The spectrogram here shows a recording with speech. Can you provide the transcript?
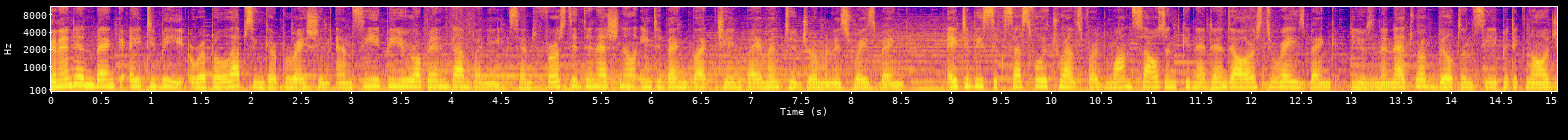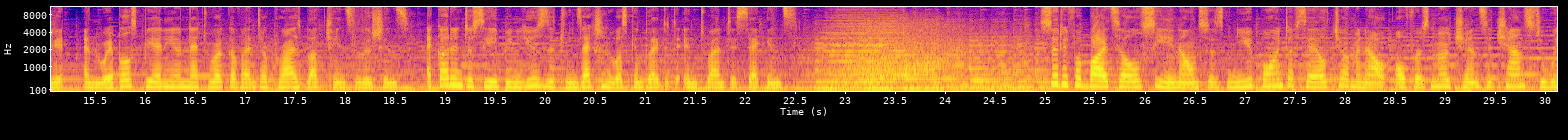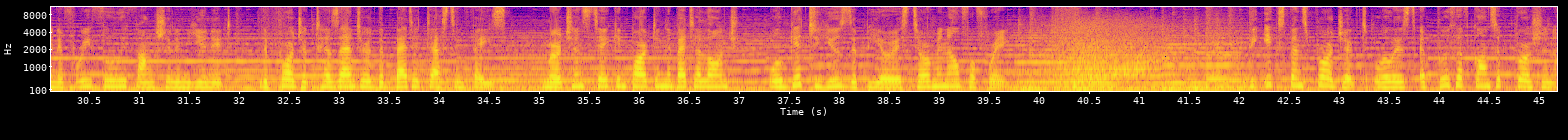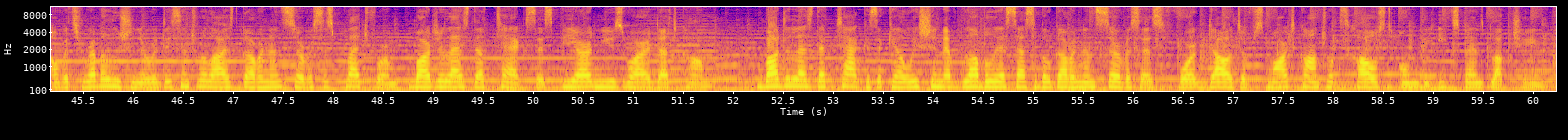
Canadian bank ATB, Ripple Labs Incorporation and SAP European company sent first international interbank blockchain payment to Germany's Bank. ATB successfully transferred 1,000 Canadian dollars to Bank using a network built on SAP technology and Ripple's pioneer network of enterprise blockchain solutions. According to SAP News, the transaction was completed in 20 seconds. 34Bytes LLC announces new point-of-sale terminal offers merchants a chance to win a free fully functioning unit. The project has entered the beta testing phase. Merchants taking part in the beta launch will get to use the POS terminal for free. The Expanse project released a proof-of-concept version of its revolutionary decentralized governance services platform, Borderless.tech, says prnewswire.com. Borderless Tech is a coalition of globally accessible governance services forked out of smart contracts housed on the Expanse blockchain.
